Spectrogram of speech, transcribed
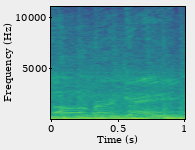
Thank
